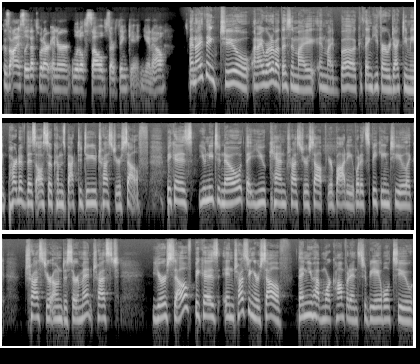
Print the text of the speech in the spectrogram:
Because honestly, that's what our inner little selves are thinking, you know? And I think too, and I wrote about this in my in my book, Thank You for Rejecting Me. Part of this also comes back to do you trust yourself? Because you need to know that you can trust yourself, your body, what it's speaking to you, like trust your own discernment, trust yourself because in trusting yourself, then you have more confidence to be able to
